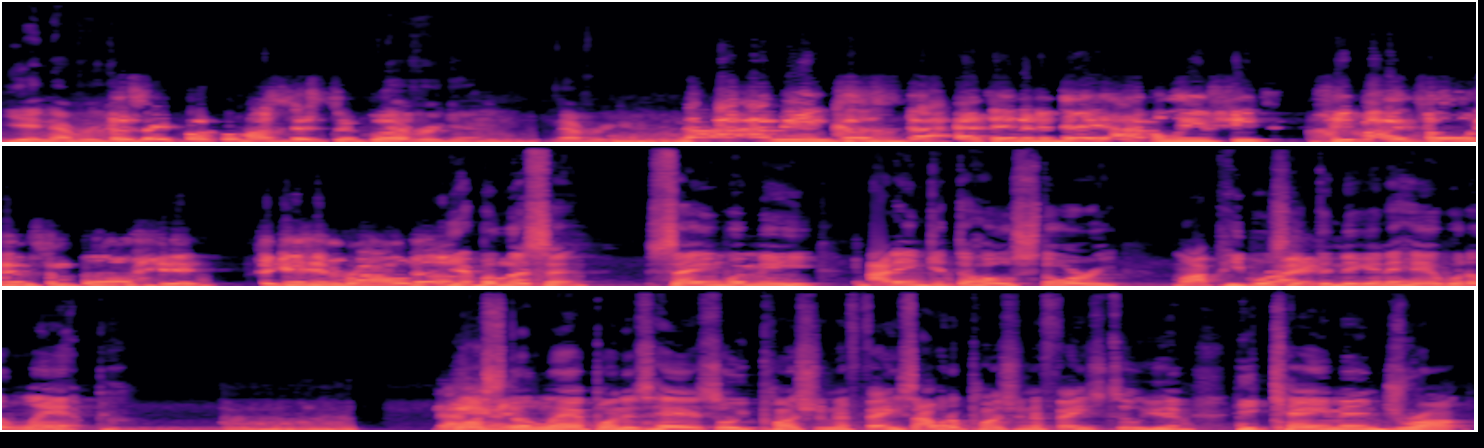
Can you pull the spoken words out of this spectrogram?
yeah, never again. because they fuck with my sister. But Never again. Never again. No, I I mean, because uh, at the end of the day, I believe she she probably told him some bullshit to get him riled up. Yeah, but listen, same with me. I didn't get the whole story. My peoples hit the nigga in the head with a lamp. Damn. Bust the lamp on his head, so he punched her in the face. I would have punched her in the face too. You, he came in drunk.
